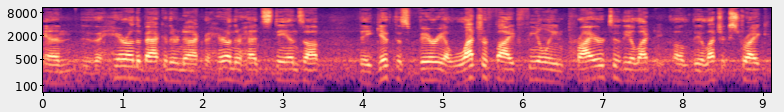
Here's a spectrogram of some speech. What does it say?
and the hair on the back of their neck, the hair on their head stands up. They get this very electrified feeling prior to the, uh, the electric strike.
